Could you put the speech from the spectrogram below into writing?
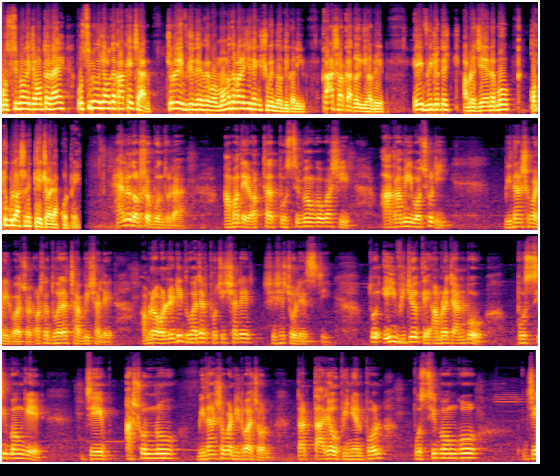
পশ্চিমবঙ্গের জনতা রায়? পশ্চিমবঙ্গের জনতা কাকে চান? চলুন এই ভিডিও দেখতে পাবো। মমতা ব্যানার্জি নাকি শুভেন্দু অধিকারী? কার সরকার তৈরি হবে? এই ভিডিওতে আমরা জেনে নেব কতগুলো আসলে কে জয়লাভ করবে। হ্যালো দর্শক বন্ধুরা, আমাদের অর্থাৎ পশ্চিমবঙ্গবাসীর আগামী বছরই বিধানসভা নির্বাচন, অর্থাৎ দু হাজার ছাব্বিশ সালে। আমরা অলরেডি দু হাজার পঁচিশ সালের শেষে চলে এসেছি। তো এই ভিডিওতে আমরা জানব পশ্চিমবঙ্গের যে আসন্ন বিধানসভা নির্বাচন, তার তাজা ওপিনিয়ন পোল পশ্চিমবঙ্গ যে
